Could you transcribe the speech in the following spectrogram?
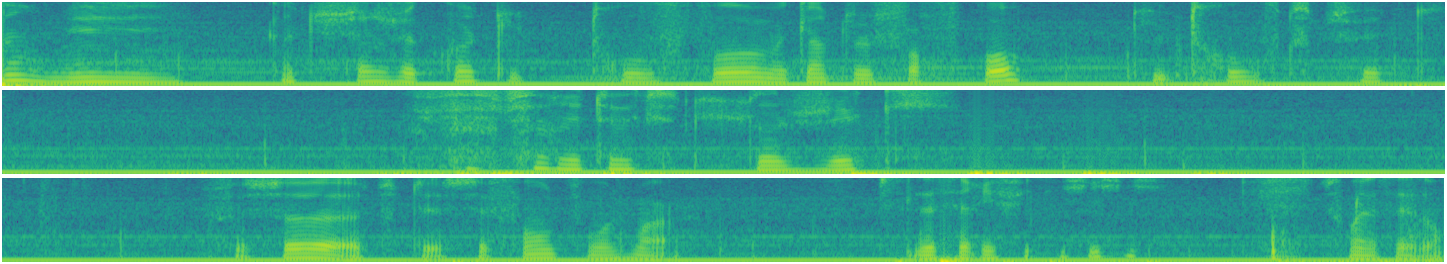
Non mais quand tu cherches de quoi tu le trouves pas mais quand tu le cherches pas tu le trouves tout de suite. Faut arrêter avec cette logique? Fais ça, tout s'effondre, puis moi je meurs. La série finie. C'est moi la saison.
